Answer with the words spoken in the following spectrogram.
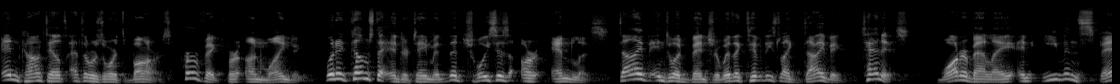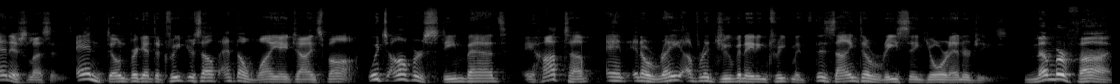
and cocktails at the resort's bars, perfect for unwinding. When it comes to entertainment, the choices are endless. Dive into adventure with activities like diving, tennis, water ballet, and even Spanish lessons. And don't forget to treat yourself at the YHI Spa, which offers steam baths, a hot tub, and an array of rejuvenating treatments designed to resync your energies. Number 5.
